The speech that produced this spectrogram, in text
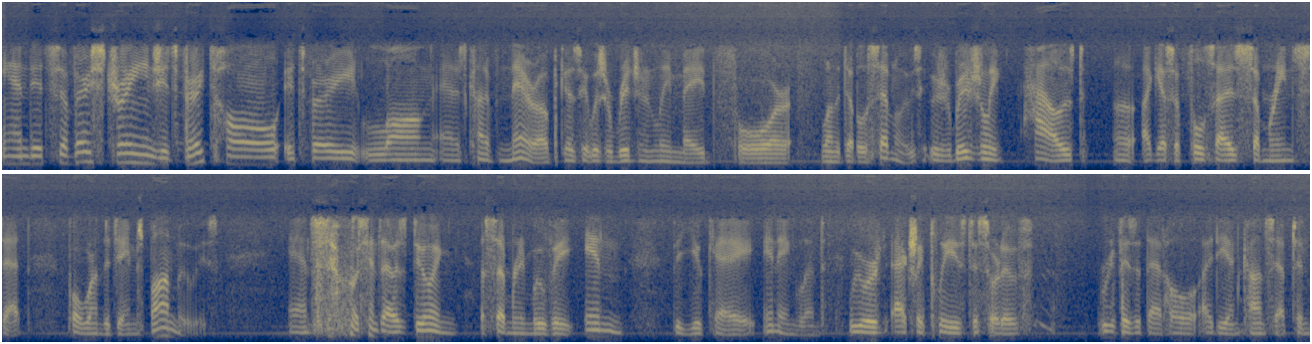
And it's a very strange, it's very tall, it's very long, and it's kind of narrow because it was originally made for one of the 007 movies. It was originally housed, uh, I guess, a full-size submarine set for one of the James Bond movies. And so since I was doing a submarine movie in the UK, in England, we were actually pleased to sort of revisit that whole idea and concept and,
